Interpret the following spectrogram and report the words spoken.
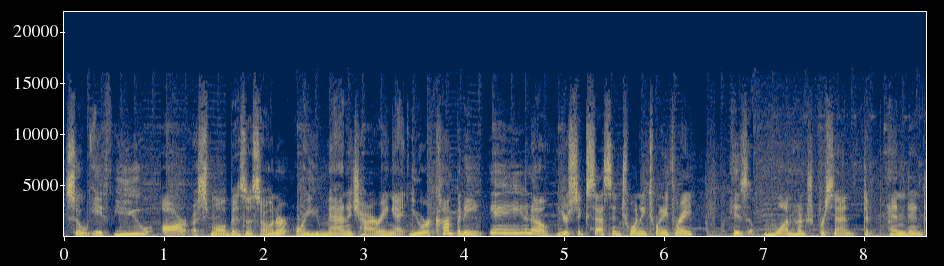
So if you are a small business owner or you manage hiring at your company, you know your success in 2023 is 100% dependent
